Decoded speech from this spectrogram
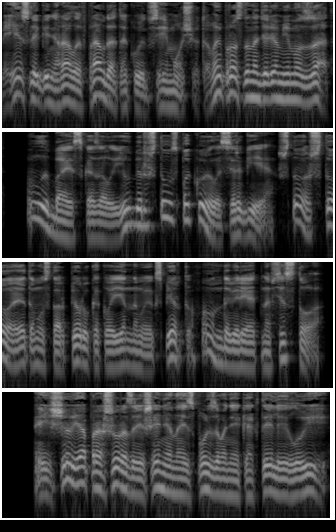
Если генерал и вправду атакует всей мощью, то мы просто надерем ему зад. Улыбаясь, сказал Юбер, что успокоило Сергея. Что-что, этому старперу, как военному эксперту, он доверяет на все сто. «Еще я прошу разрешения на использование коктейлей Луи».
